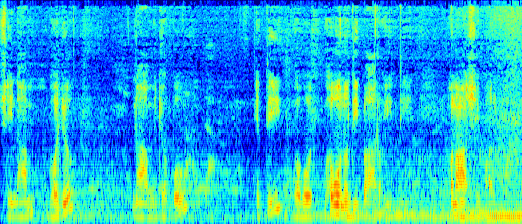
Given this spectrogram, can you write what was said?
সেই নাম ভজ, নাম জপ, এতেই ভব ভব নদী পার হইতে। অনায়াসে পারবে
